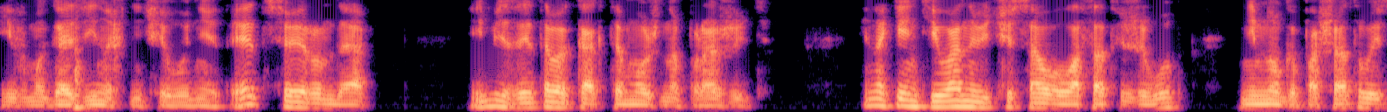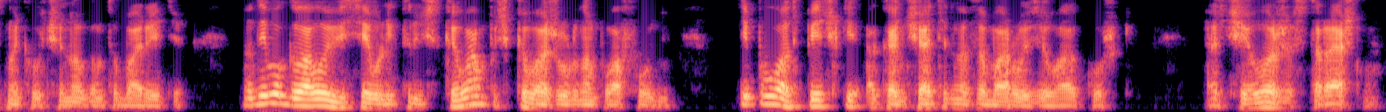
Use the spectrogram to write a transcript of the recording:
и в магазинах ничего нет. Это все ерунда. И без этого как-то можно прожить. Иннокентий Иванович чесал волосатый живот, немного пошатываясь на колченогом табурете. Над его головой висела электрическая лампочка в ажурном плафоне. Тепло от печки окончательно заморозило окошки. А «Отчего же страшно?»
